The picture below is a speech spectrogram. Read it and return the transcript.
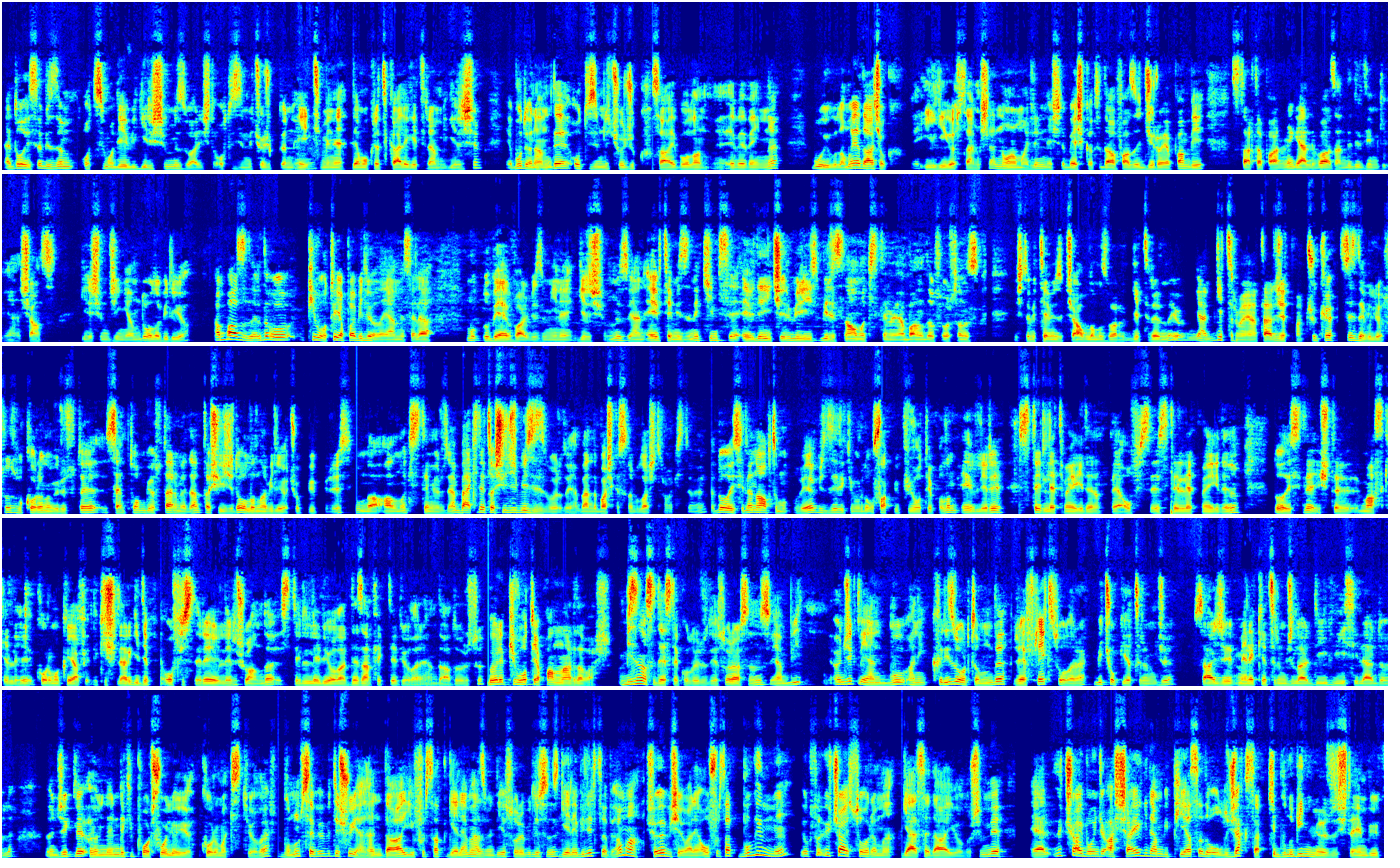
E, dolayısıyla bizim Otizmo diye bir girişimimiz var. İşte otizmli çocukların eğitimini demokratik hale getiren bir girişim. E, bu dönemde otizmli çocuk sahibi olan e, ebeveynler bu uygulamaya daha çok ilgi göstermişler. Normalin işte 5 katı daha fazla ciro yapan bir startup haline geldi. Bazen de dediğim gibi yani şans girişimcinin yanında olabiliyor. Ama bazıları da o pivotu yapabiliyorlar. Yani mesela Mutlu bir ev var bizim yine girişimimiz. Yani ev temizliğini kimse evden içeri biri- birisini almak istemiyor. Yani bana da sorsanız işte bir temizlikçi ablamız var getirelim de yani getirme yani tercih etmem. Çünkü siz de biliyorsunuz bu koronavirüste semptom göstermeden taşıyıcı da olunabiliyor. Çok büyük bir risk. Bunu da almak istemiyoruz. Yani belki de taşıyıcı biziz burada. Yani ben de başkasına bulaştırmak istemiyorum. Dolayısıyla ne yaptı Mutlu Bey'e? Biz dedik ki burada ufak bir pivot yapalım. Evleri steril etmeye gidelim veya ofisleri steril etmeye gidelim. Dolayısıyla işte maskeli, koruma kıyafetli kişiler gidip ofisleri, evleri şu anda steril ediyorlar, dezenfekte ediyorlar yani daha doğrusu. Böyle pivot yapanlar da var. Biz nasıl destek oluyoruz diye sorarsanız yani bir öncelikle yani bu hani kriz ortamında refleks olarak birçok yatırımcı sadece melek yatırımcılar değil VC'ler de öyle. Öncelikle önlerindeki portfolyoyu korumak istiyorlar. Bunun sebebi de şu yani hani daha iyi fırsat gelemez mi diye sorabilirsiniz. Gelebilir tabii ama şöyle bir şey var yani o fırsat bugün mü yoksa 3 ay sonra mı gelse daha iyi olur. Şimdi eğer 3 ay boyunca aşağıya giden bir piyasada olacaksak ki bunu bilmiyoruz işte en büyük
